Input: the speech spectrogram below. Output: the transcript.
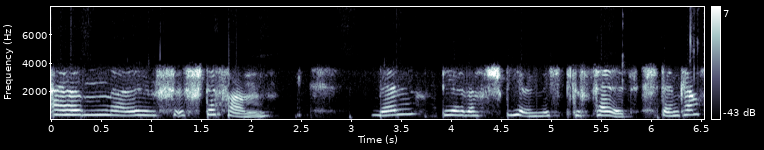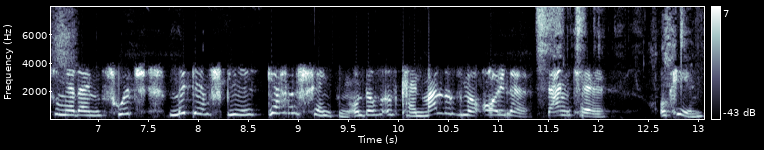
Ähm, äh, Stefan, wenn dir das Spiel nicht gefällt, dann kannst du mir deinen Switch mit dem Spiel gerne schenken. Und das ist kein Mann, das ist eine Eule. Danke. Okay.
